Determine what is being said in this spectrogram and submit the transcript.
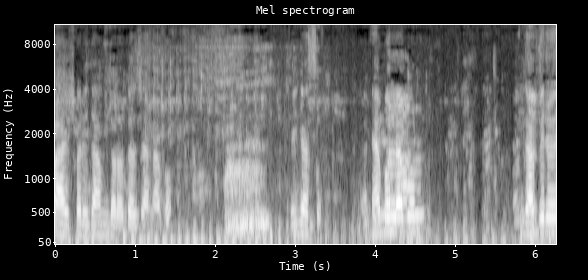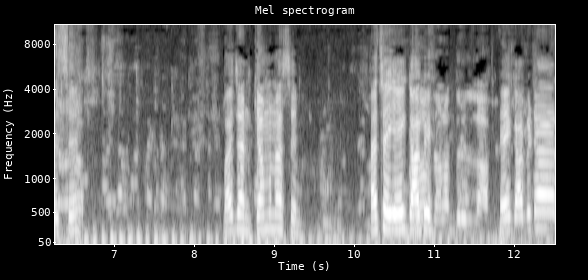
পাইকারি দাম দরদা জানাব। ঠিক আছে। অ্যাভেলেবল গাবি রয়েছে। ভাইজান কেমন আছেন? আচ্ছা এই গাবি আলহামদুলিল্লাহ। এই গাবিটার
